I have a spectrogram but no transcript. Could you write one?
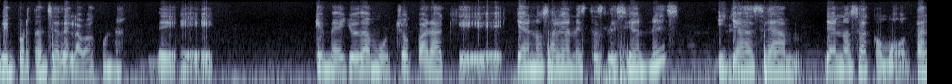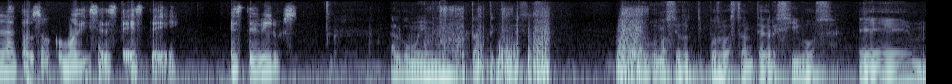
la importancia de la vacuna, de que me ayuda mucho para que ya no salgan estas lesiones y ya sea ya no sea como tan latoso como dices este este virus. Algo muy, importante que dices. Hay algunos serotipos bastante agresivos. Eh,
